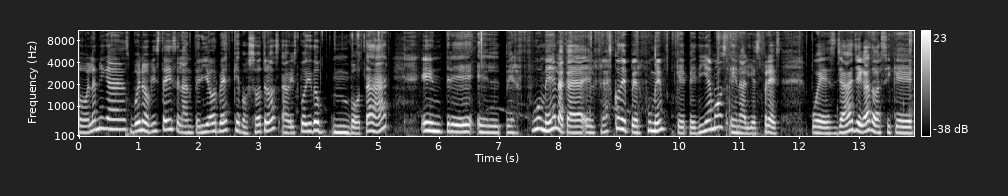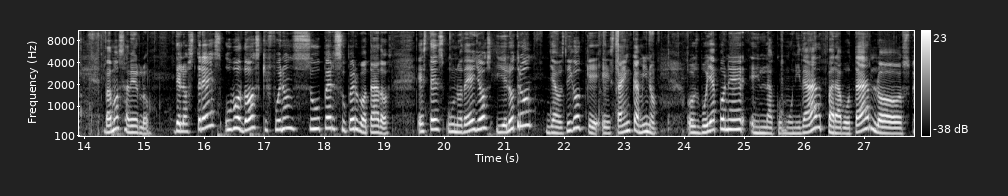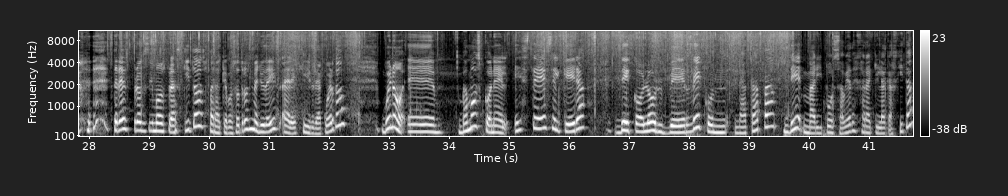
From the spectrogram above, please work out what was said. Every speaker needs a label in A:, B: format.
A: Hola amigas, bueno, visteis la anterior vez que vosotros habéis podido mm, votar entre el perfume, el frasco de perfume que pedíamos en AliExpress. Pues ya ha llegado, así que vamos a verlo. De los tres hubo dos que fueron súper, súper votados. Este es uno de ellos y el otro, ya os digo que está en camino os voy a poner en la comunidad para votar los tres próximos frasquitos para que vosotros me ayudéis a elegir, ¿de acuerdo? Bueno, eh, vamos con él. Este es el que era de color verde con la tapa de mariposa. Voy a dejar aquí la cajita.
